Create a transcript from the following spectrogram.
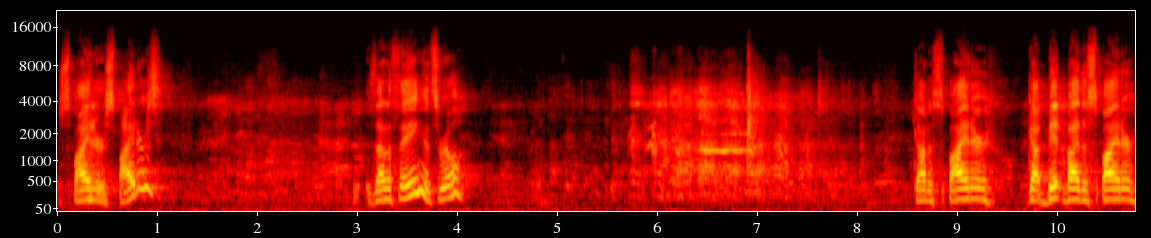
spiders. Spiders? Is that a thing? It's real? Got a spider, got bit by the spider.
